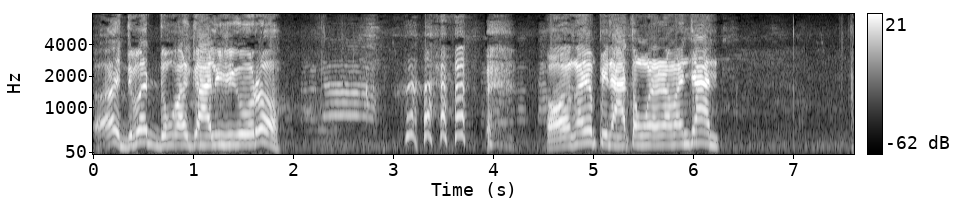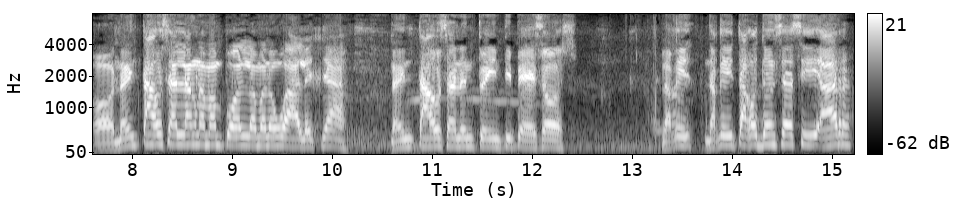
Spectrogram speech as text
Ay, di ba doon ka galing siguro? oh, ngayon pinatong mo na naman diyan. Oh, 9,000 lang naman po ang laman ng wallet niya. 9,020 pesos. Naki, nakita ko doon sa CR.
